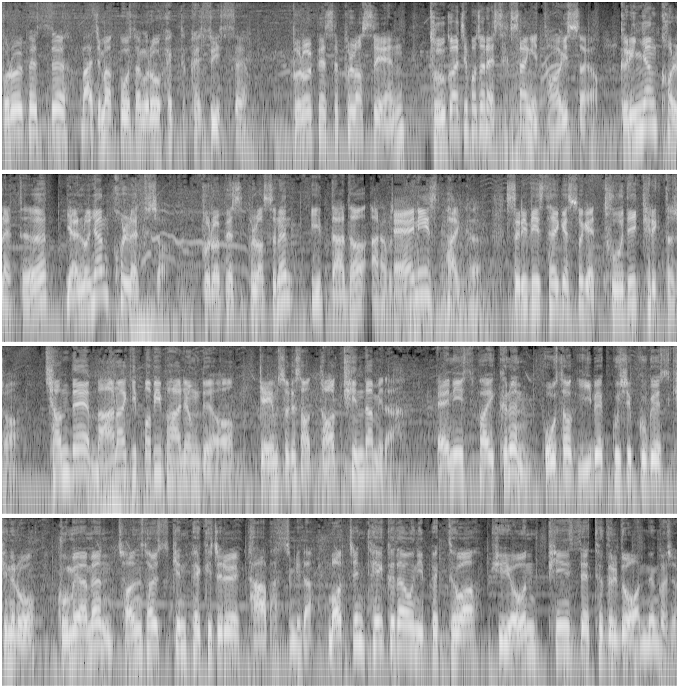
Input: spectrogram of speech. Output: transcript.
브롤패스 마지막 보상으로 획득할 수 있어요. 브롤패스 플러스엔 두 가지 버전의 색상이 더 있어요. 그린양 콜레트, 옐로냥 콜레트죠. 브롤패스 플러스는 이따 더 알아보죠. 애니 스파이크, 3D 세계 속의 2D 캐릭터죠. 현대 만화 기법이 반영되어 게임 속에서 더 튄답니다. 애니 스파이크는 보석 299개 스킨으로 구매하면 전설 스킨 패키지를 다 받습니다. 멋진 테이크다운 이펙트와 귀여운 핀 세트들도 얻는 거죠.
